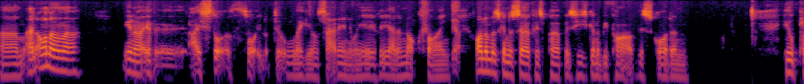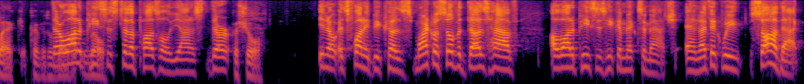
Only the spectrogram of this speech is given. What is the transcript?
Um, and Onomah, You know, if I sort of thought he looked a little leggy on Saturday anyway. If he had a knock, fine. Yep. Onomah's going to serve his purpose. He's going to be part of this squad, and he'll play a pivotal. There are a lot of role pieces to the puzzle, Giannis. There, for sure. you know, it's funny because Marco Silva does have a lot of pieces he can mix and match, and I think we saw that.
